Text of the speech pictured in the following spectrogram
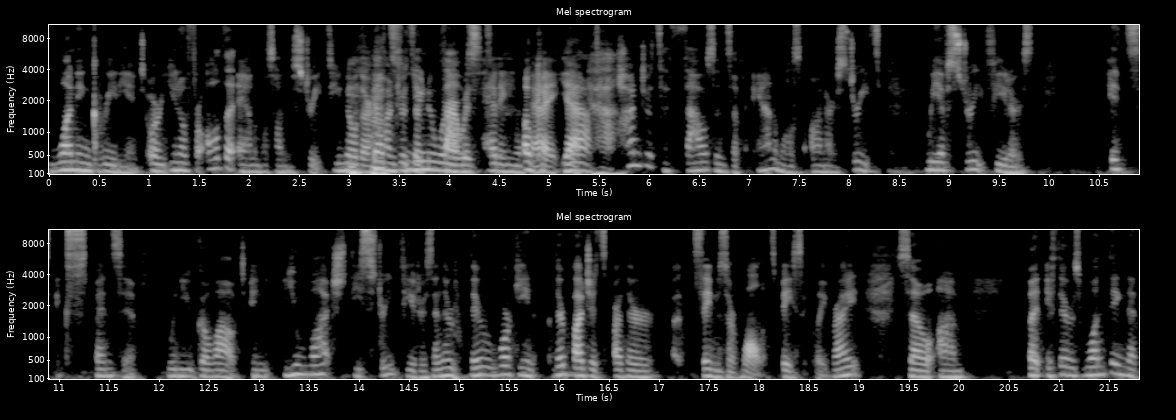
one ingredient or you know for all the animals on the streets you know there are That's- hundreds you of knew where I was thousands. heading with Okay, that. yeah. Yeah. hundreds of thousands of animals on our streets. We have street feeders. It's expensive when you go out and you watch these street feeders and they're they're working their budgets are their same as their wallets basically, right? So um but if there was one thing that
